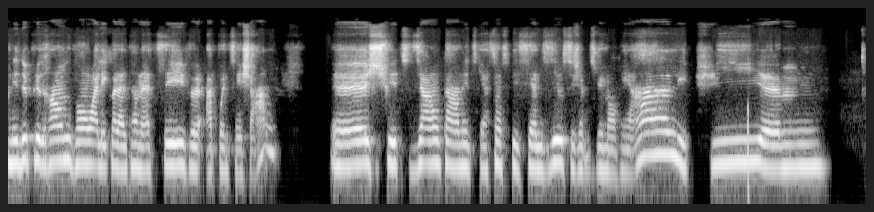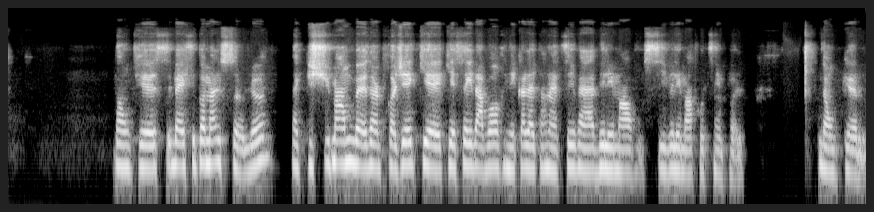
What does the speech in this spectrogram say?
Les deux plus grandes vont à l'école alternative à Pointe-Saint-Charles. je suis étudiante en éducation spécialisée au Cégep du Montréal. Et puis, donc, c'est ben, pas mal ça, là puis je suis membre d'un projet qui, qui essaye d'avoir une école alternative à Villemort aussi, Villemort de Saint-Paul. Donc, euh,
